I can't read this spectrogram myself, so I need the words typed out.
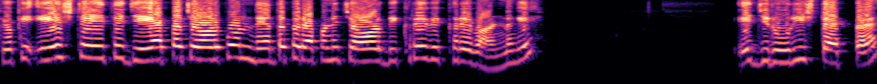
ਕਿਉਂਕਿ ਇਹ ਸਟੇਜ ਤੇ ਜੇ ਆਪਾਂ ਚੌਲ ਭੁੰਨਦੇ ਆ ਤਾਂ ਫਿਰ ਆਪਣੇ ਚੌਲ ਵਿਖਰੇ ਵਿਖਰੇ ਬਣਨਗੇ। ਇਹ ਜ਼ਰੂਰੀ ਸਟੈਪ ਹੈ।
